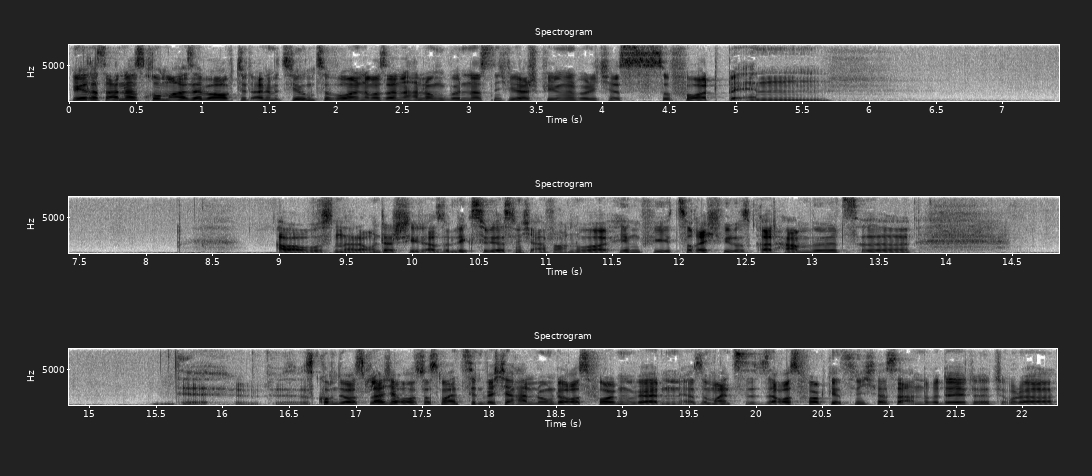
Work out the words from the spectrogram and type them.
Wäre es andersrum, also er behauptet, eine Beziehung zu wollen, aber seine Handlungen würden das nicht widerspiegeln, dann würde ich es sofort beenden. Aber wo ist denn da der Unterschied? Also legst du dir das nicht einfach nur irgendwie zurecht, wie du es gerade haben willst? Äh, äh, es kommt ja das Gleiche raus. Was meinst du denn, welche Handlungen daraus folgen werden? Also meinst du, daraus folgt jetzt nicht, dass er andere datet? Oder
